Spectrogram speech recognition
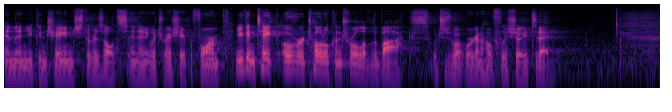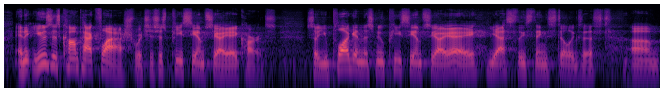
and then you can change the results in any which way, shape, or form. You can take over total control of the box, which is what we're going to hopefully show you today. And it uses compact flash, which is just PCMCIA cards. So you plug in this new PCMCIA, yes, these things still exist, um,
